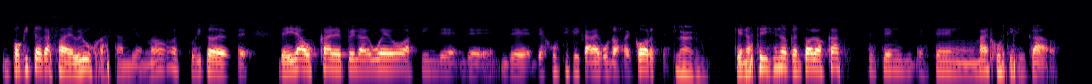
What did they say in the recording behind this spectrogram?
un poquito de casa de brujas también, ¿no? Un poquito de, ir a buscar el pelo al huevo a fin de, justificar algunos recortes. Claro. Que no estoy diciendo que en todos los casos estén, estén mal justificados,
